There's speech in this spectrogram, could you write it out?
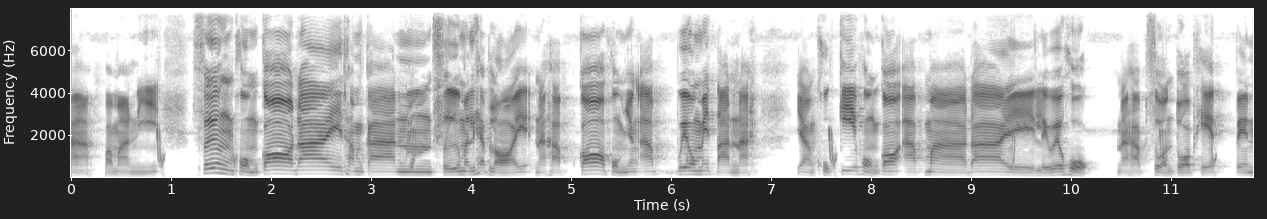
อ่าประมาณนี้ ซึ่งผมก็ได้ทำการซื้อมาเรียบร้อยนะครับ ก็ผมยังอัพเวลไม่ตันนะ อย่างคุกกี้ผมก็อัพมาได้เลเวลหกนะครับ ส่วนตัวเพชรเป็น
